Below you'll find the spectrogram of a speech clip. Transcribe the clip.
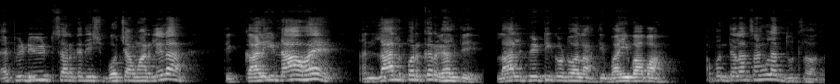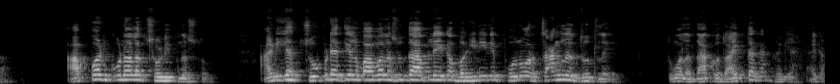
ॲफिडेविट सारखं ते बोचा मारलेला ते काळी नाव आहे आणि लाल परकर घालते. लाल पेटीकोटवाला ते बाई बाबा. आपण त्याला चांगलाच धुतला होता. आपण कोणालाच सोडित नसतो. आणि या चोपड्या तेल बाबाला सुद्धा आपल्या एका भगिनीने फोनवर चांगलंच धुतलंय. तुम्हाला दाखवतो. ऐकता का? घ्या. ऐका.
